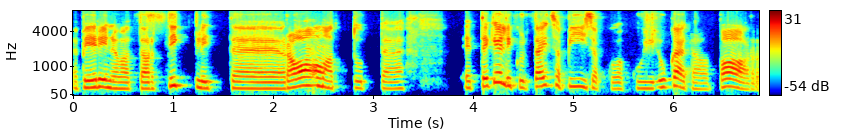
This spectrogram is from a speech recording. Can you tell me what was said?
läbi erinevate artiklite, raamatute. et tegelikult täitsa piisab, kui lugeda paar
